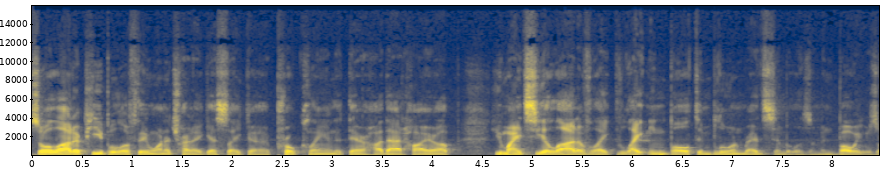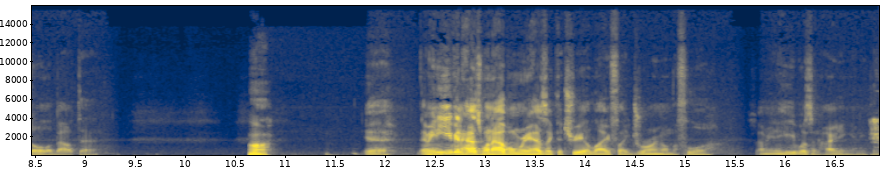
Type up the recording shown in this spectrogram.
So a lot of people, if they want to try to, I guess, like uh, proclaim that they're that high up, you might see a lot of like lightning bolt and blue and red symbolism. And Bowie was all about that. Huh. Yeah, I mean, he even has one album where he has like the tree of life like drawing on the floor. So, I mean, he wasn't hiding anything.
